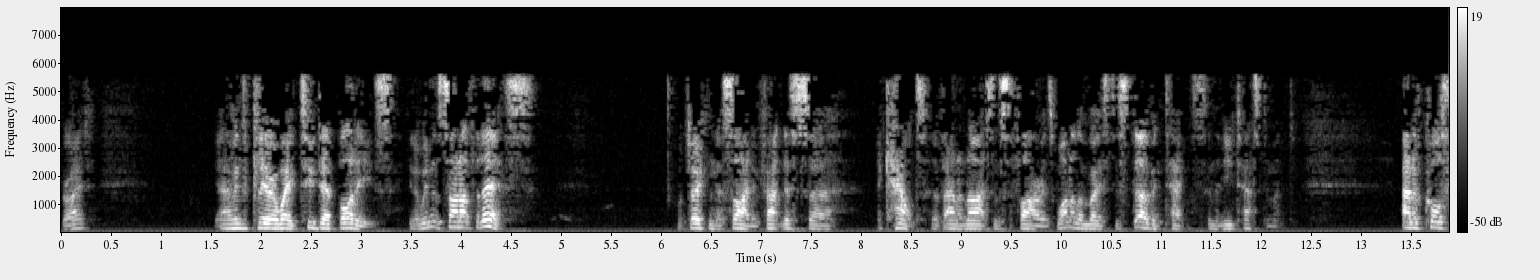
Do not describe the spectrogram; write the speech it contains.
right? Having to clear away two dead bodies. You know, we didn't sign up for this. Well, joking aside, in fact, this uh, account of Ananias and Sapphira is one of the most disturbing texts in the New Testament. And of course,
